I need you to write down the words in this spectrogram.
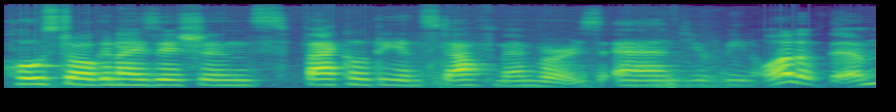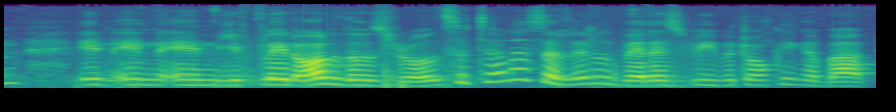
host organizations, faculty and staff members, and you've been all of them, in, in, in, you've played all of those roles. So tell us a little bit, as we were talking about,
